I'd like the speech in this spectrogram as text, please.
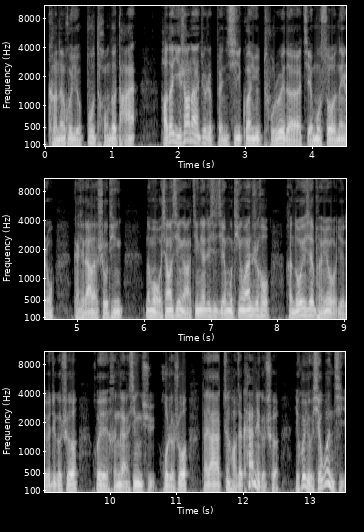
可能会有不同的答案。好的，以上呢就是本期关于途锐的节目所有内容，感谢大家的收听。那么我相信啊，今天这期节目听完之后，很多一些朋友也对这个车会很感兴趣，或者说大家正好在看这个车，也会有些问题，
